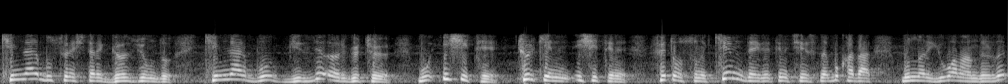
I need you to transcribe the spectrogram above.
kimler bu süreçlere göz yumdu, kimler bu gizli örgütü, bu işiti, Türkiye'nin işitini, FETÖ'sünü kim devletin içerisinde bu kadar bunları yuvalandırdı,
